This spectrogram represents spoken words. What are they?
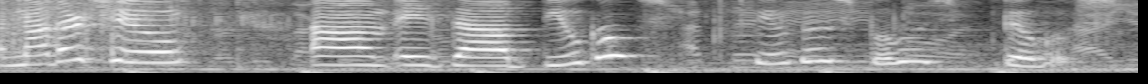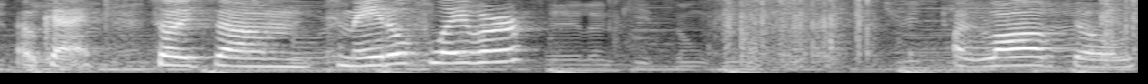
Another two um, is uh, bugles, bugles, bugles, bugles. Okay, so it's um tomato flavor. I love those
